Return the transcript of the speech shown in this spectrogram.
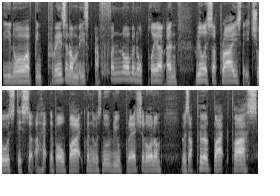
You know, I've been praising him. He's a phenomenal player, and really surprised that he chose to sort of hit the ball back when there was no real pressure on him. It was a poor back pass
